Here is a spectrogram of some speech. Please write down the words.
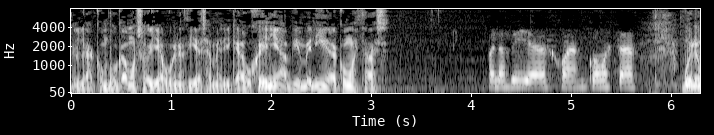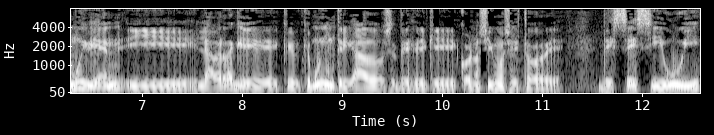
la convocamos hoy a Buenos Días América. Eugenia, bienvenida, ¿cómo estás? Buenos días, Juan, ¿cómo estás? Bueno, muy bien, y la verdad que, que, que muy intrigados desde que conocimos esto de, de Ceci UI,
